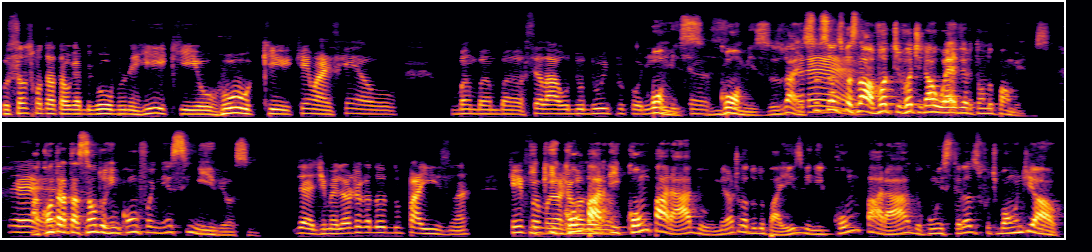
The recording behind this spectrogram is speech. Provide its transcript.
O Santos contratar o Gabigol, o Bruno Henrique, o Hulk, quem mais? Quem é o Bam Bam Bam, sei lá, o Dudu ir pro Corinthians. Gomes, Gomes. Vai. É... Se o Santos fosse lá, ó, vou, vou tirar o Everton do Palmeiras. É... A contratação do Rincon foi nesse nível, assim. É, de melhor jogador do país, né? Quem foi e, o melhor e, jogador? e comparado, o melhor jogador do país, Vini, comparado com estrelas do futebol mundial.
